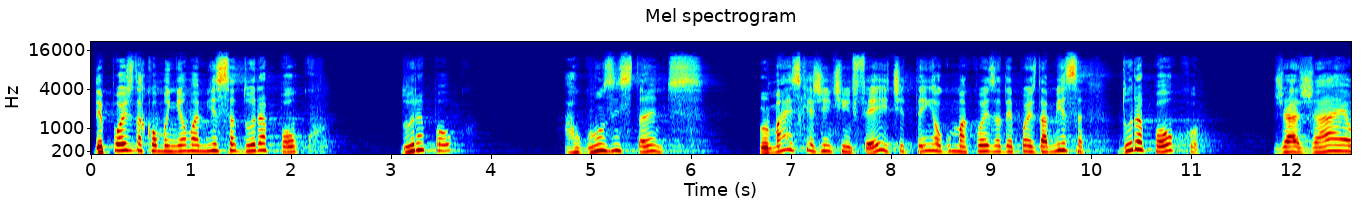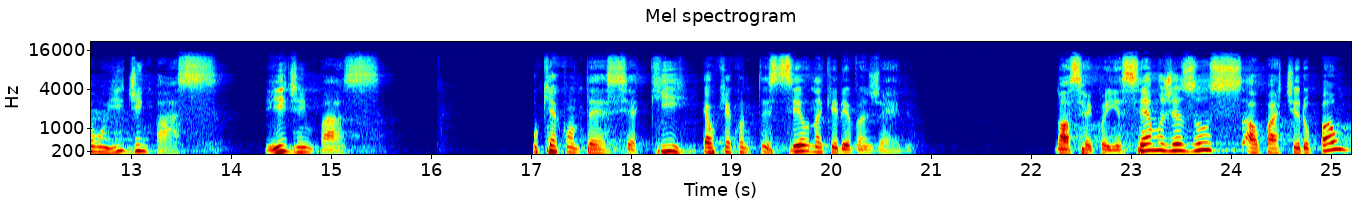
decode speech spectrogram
Depois da comunhão, a missa dura pouco. Dura pouco. Alguns instantes. Por mais que a gente enfeite, tem alguma coisa depois da missa, dura pouco. Já já é o ide em paz. Ide em paz. O que acontece aqui é o que aconteceu naquele evangelho. Nós reconhecemos Jesus ao partir o pão,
